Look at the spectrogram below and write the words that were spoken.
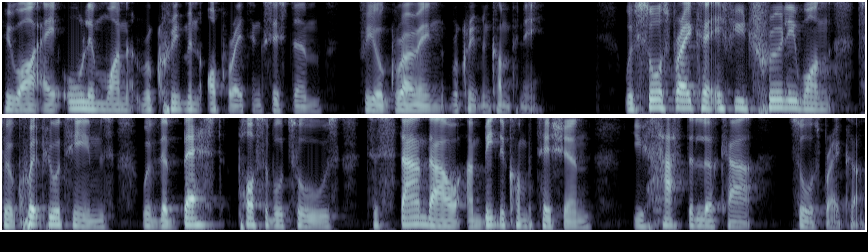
who are a all in one recruitment operating system for your growing recruitment company with Sourcebreaker, if you truly want to equip your teams with the best possible tools to stand out and beat the competition, you have to look at Sourcebreaker.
